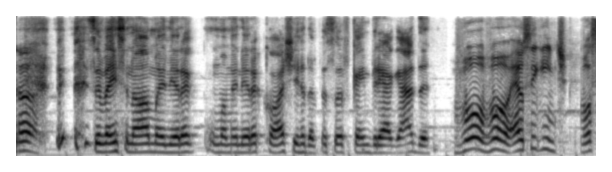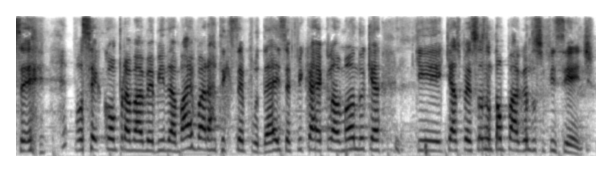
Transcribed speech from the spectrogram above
Ah, você vai ensinar uma maneira, uma maneira kosher da pessoa ficar embriagada? Vou, vou. É o seguinte, você você compra uma bebida mais barata que você puder e você fica reclamando que, que, que as pessoas não estão pagando o suficiente.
